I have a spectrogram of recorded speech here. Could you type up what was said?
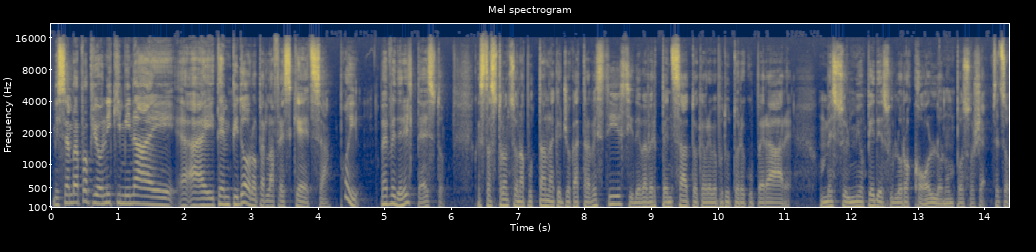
mi sembra proprio Nicki Minaj eh, ai tempi d'oro per la freschezza. Poi vai a vedere il testo. Questa stronza è una puttana che gioca a travestirsi, deve aver pensato che avrebbe potuto recuperare. Ho messo il mio piede sul loro collo, non posso, cioè, nel senso,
